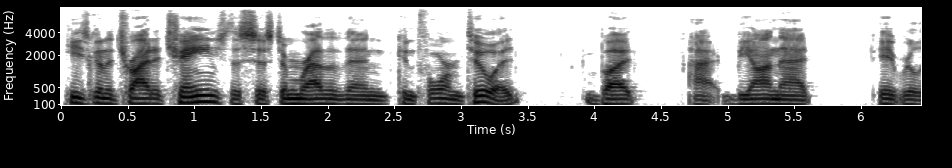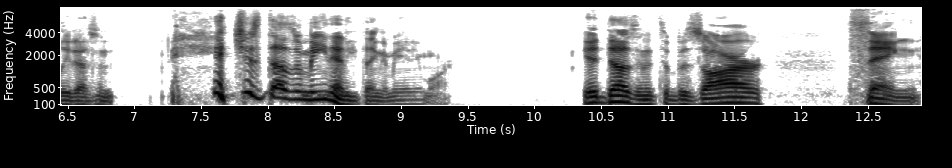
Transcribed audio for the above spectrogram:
he's going to try to change the system rather than conform to it. But uh, beyond that, it really doesn't. It just doesn't mean anything to me anymore. It doesn't. It's a bizarre thing.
